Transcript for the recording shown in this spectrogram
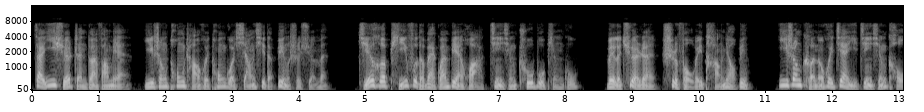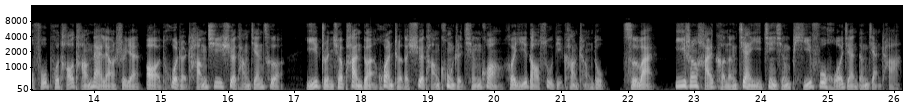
在医学诊断方面，医生通常会通过详细的病史询问。结合皮肤的外观变化进行初步评估，为了确认是否为糖尿病，医生可能会建议进行口服葡萄糖耐量试验 （OUT） 或者长期血糖监测，以准确判断患者的血糖控制情况和胰岛素抵抗程度。此外，医生还可能建议进行皮肤活检等检查，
